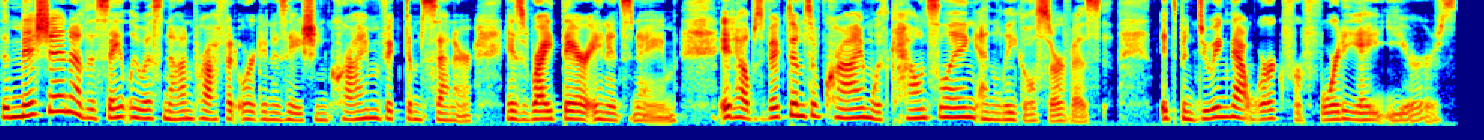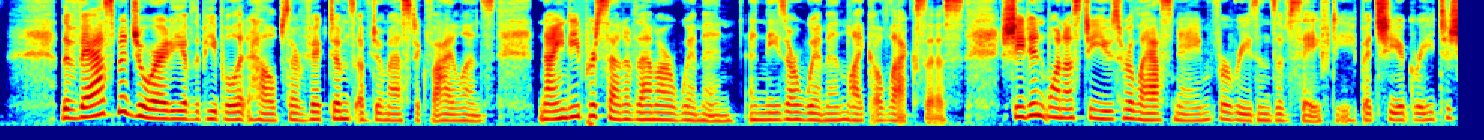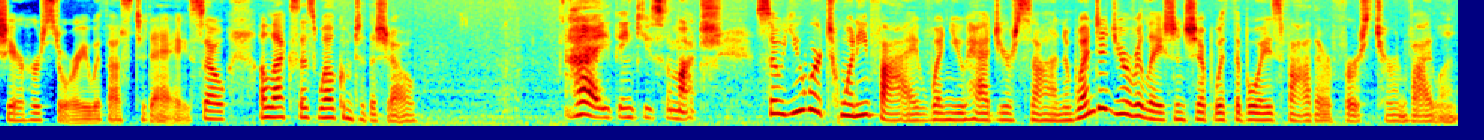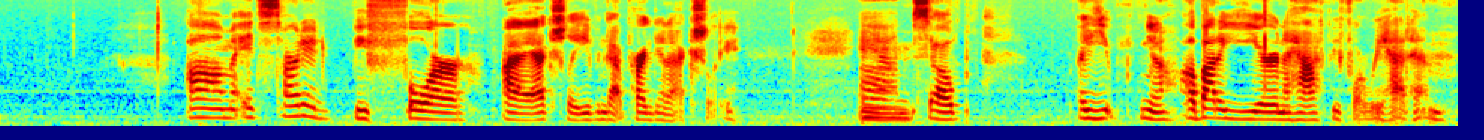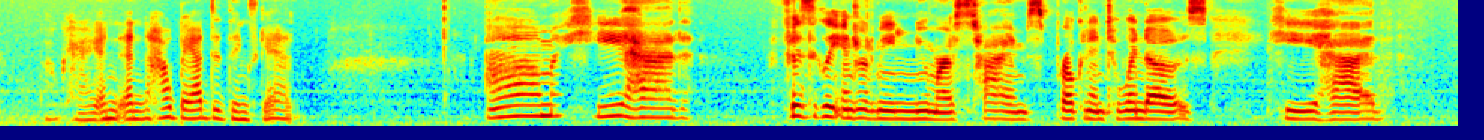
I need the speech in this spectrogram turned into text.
The mission of the St. Louis nonprofit organization Crime Victim Center is right there in its name. It helps victims of crime with counseling and legal service. It's been doing that work for 48 years. The vast majority of the people it helps are victims of domestic violence. 90% of them are women, and these are women like Alexis. She didn't want us to use her last name for reasons of safety, but she agreed to share her story with us today. So, Alexis, welcome to the show. Hi, thank you so much. So, you were 25 when you had your son. When did your relationship with the boy's father first turn violent? Um, it started before I actually even got pregnant, actually. Um, so, a, you know, about a year and a half before we had him. Okay, and, and how bad did things get? Um, he had physically injured me numerous times, broken into windows. He had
